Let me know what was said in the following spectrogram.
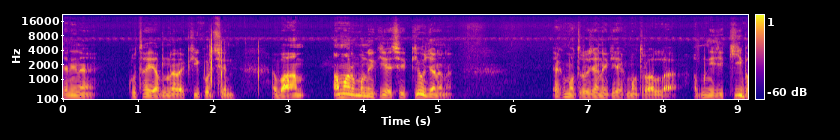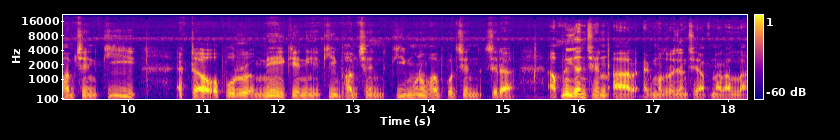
জানি না কোথায় আপনারা কি করছেন, বা আমার মনে কি আছে কেউ জানে না। একমাত্র জানে কি একমাত্র আল্লাহ। আপনি যে কি ভাবছেন, কি একটা অপর মেয়েকে নিয়ে কি ভাবছেন, কি মনোভাব করছেন, সেটা আপনি জানছেন আর একমাত্র জানছে আপনার আল্লাহ,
